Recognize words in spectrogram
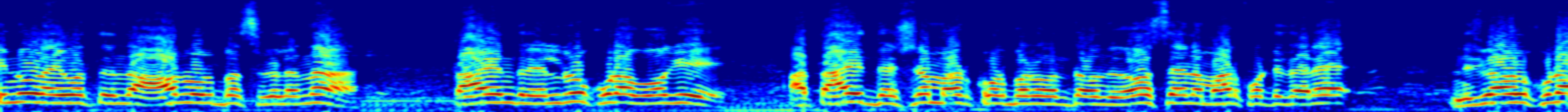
ಐನೂರ ಐವತ್ತರಿಂದ ಆರುನೂರು ಬಸ್ಗಳನ್ನು ತಾಯಂದ್ರೆ ಎಲ್ಲರೂ ಕೂಡ ಹೋಗಿ ಆ ತಾಯಿ ದರ್ಶನ ಮಾಡ್ಕೊಂಡು ಬರುವಂಥ ಒಂದು ವ್ಯವಸ್ಥೆಯನ್ನು ಮಾಡಿಕೊಟ್ಟಿದ್ದಾರೆ. ನಿಜವಾಗ್ಲೂ ಕೂಡ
